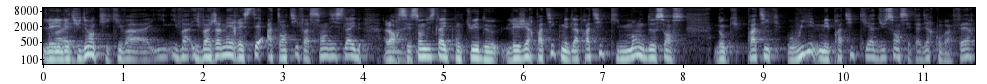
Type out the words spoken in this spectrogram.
L'étudiant qui, qui, va, il, va, il va jamais rester attentif à 110 slides. Alors, c'est 110 slides ponctués de légères pratiques, mais de la pratique qui manque de sens. Donc, pratique, oui, mais pratique qui a du sens. C'est-à-dire qu'on va faire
